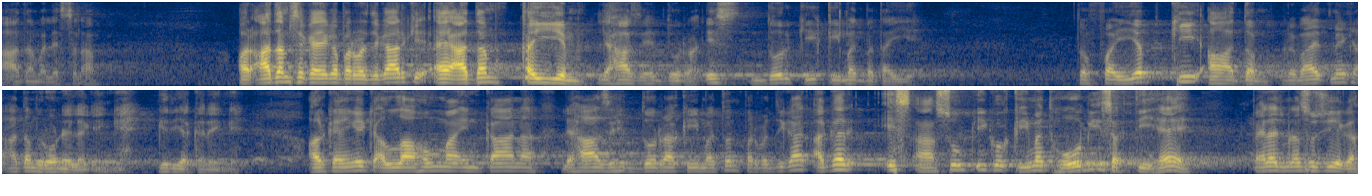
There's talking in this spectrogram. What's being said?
आदम सलाम और आदम से कहेगा परवरदिगार कि, ए आदम, कय्यम, लिहाज दुर्रा। इस दुर की कीमत बताइए। तो फ़ैब की आदम, रिवायत में कि आदम रोने लगेंगे, गिरिया करेंगे। और कहेंगे कि अल्लाह इनकान लिहाज दुर्रा कीमत परवरदिगार, अगर इस आँसू की कोई कीमत हो भी सकती है, पहला जुमला सोचिएगा।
